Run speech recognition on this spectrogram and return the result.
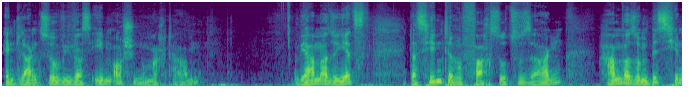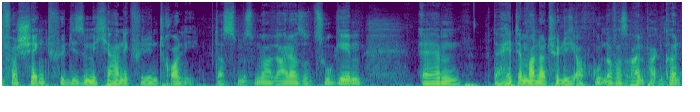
entlang, so wie wir es eben auch schon gemacht haben. Wir haben also jetzt das hintere Fach sozusagen, haben wir so ein bisschen verschenkt für diese Mechanik für den Trolley. Das müssen wir leider so zugeben. Ähm, da hätte man natürlich auch gut noch was reinpacken können.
